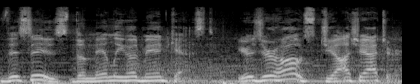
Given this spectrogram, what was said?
This is the Manlihood Mancast. Here's your host, Josh Hatcher.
